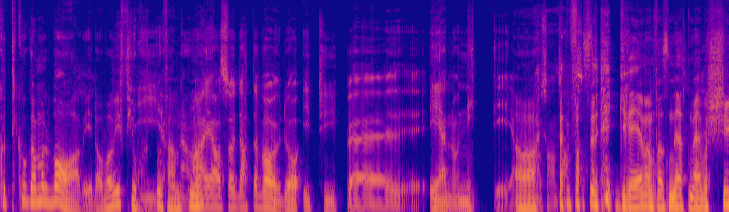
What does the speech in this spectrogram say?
hvor, hvor gammel var vi da? Var vi 14-15? da? Nei, altså, dette var jo da i type eh, 91 eller Ja. sånt. Greven fascinerte meg. Jeg var sju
